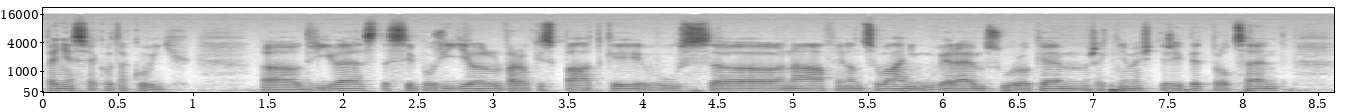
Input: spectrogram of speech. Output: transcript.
peněz jako takových. Eh, dříve jste si pořídil dva roky zpátky vůz eh, na financování úvěrem s úrokem řekněme 4-5%, eh,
